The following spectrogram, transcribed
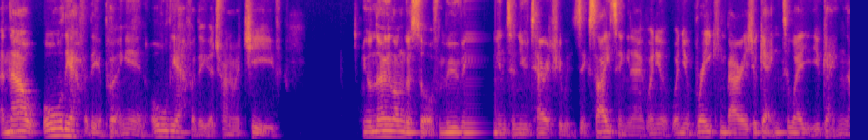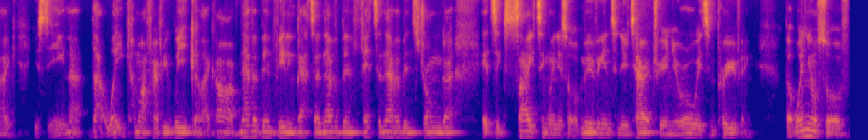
And now all the effort that you're putting in, all the effort that you're trying to achieve, you're no longer sort of moving into new territory which is exciting you know when you're when you're breaking barriers you're getting to where you're getting like you're seeing that that weight come off every week. You're like oh i've never been feeling better never been fitter never been stronger. It's exciting when you're sort of moving into new territory and you're always improving. But when you're sort of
